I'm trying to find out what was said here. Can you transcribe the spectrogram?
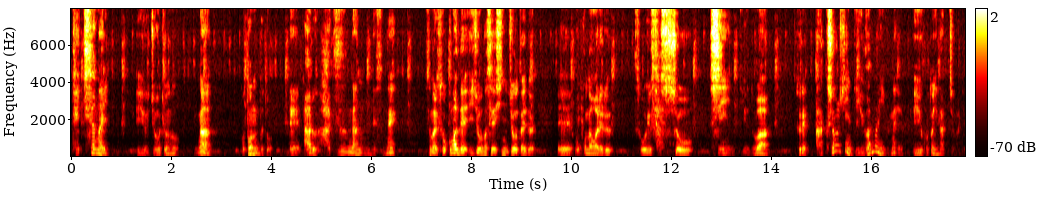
適さないっていう状況のがほとんどであるはずなんですね。つまりそこまで異常な精神状態で、えー、行われるそういう殺傷シーンっていうのはそれアクションシーンって言わないよねっていうことになっちゃうわけ。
